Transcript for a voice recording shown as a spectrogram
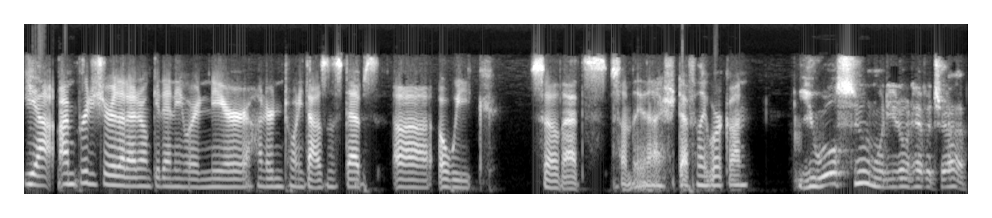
Yeah, I'm pretty sure that I don't get anywhere near 120,000 steps uh, a week. So that's something that I should definitely work on. You will soon when you don't have a job.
